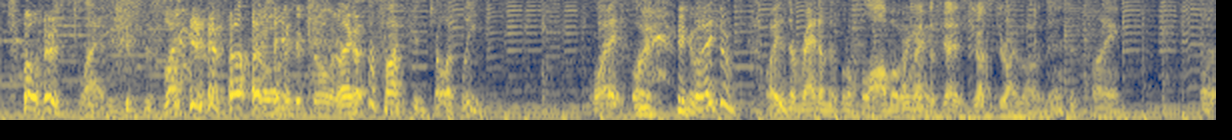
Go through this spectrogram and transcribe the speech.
Controller's flying. Just flying. That's all the she's- controller. Like, what the fuck? Controller, please. What? Why is there? Why is there random this little blob over Oh, here? this guy is just dry bones. This is funny. Oh.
